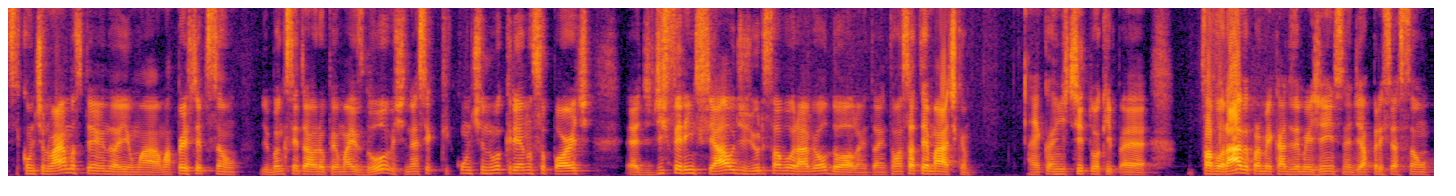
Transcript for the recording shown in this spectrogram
se continuarmos tendo aí uma, uma percepção de Banco Central Europeu mais dovish, né, você continua criando um suporte é, de diferencial de juros favorável ao dólar. Então, então essa temática é, a gente citou aqui, é, favorável para mercados emergentes, né, de apreciação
